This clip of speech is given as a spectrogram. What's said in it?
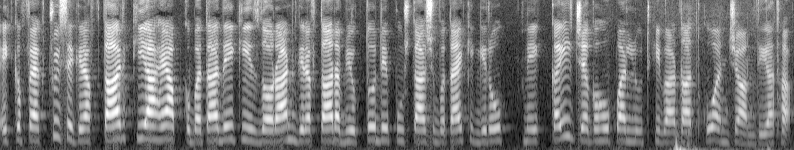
एक फैक्ट्री से गिरफ़्तार किया है। आपको बता दें कि इस दौरान गिरफ़्तार अभियुक्तों ने पूछताछ बताया कि गिरोह ने कई जगहों पर लूट की वारदात को अंजाम दिया था।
